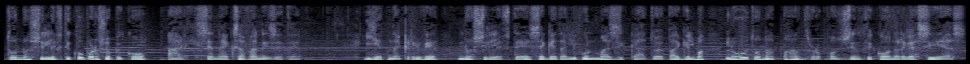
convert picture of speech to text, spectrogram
το νοσηλευτικό προσωπικό άρχισε να εξαφανίζεται. Για την ακρίβεια, νοσηλευτές εγκαταλείπουν μαζικά το επάγγελμα λόγω των απάνθρωπων συνθήκων εργασίας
